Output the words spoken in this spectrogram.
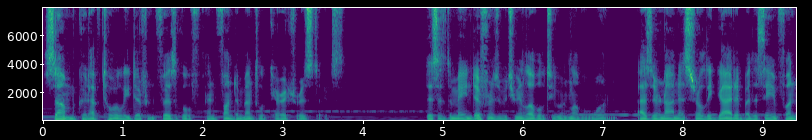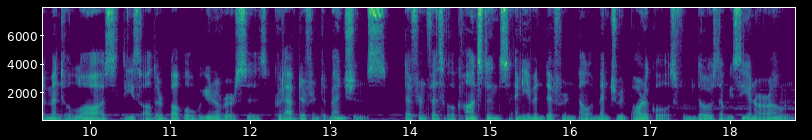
some could have totally different physical and fundamental characteristics. This is the main difference between level 2 and level 1. As they're not necessarily guided by the same fundamental laws, these other bubble universes could have different dimensions, different physical constants, and even different elementary particles from those that we see in our own.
